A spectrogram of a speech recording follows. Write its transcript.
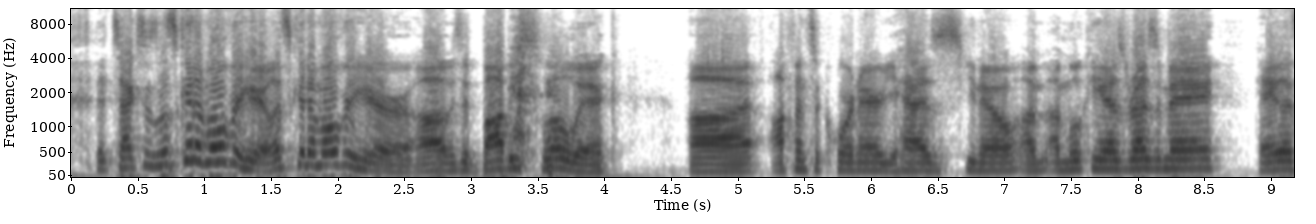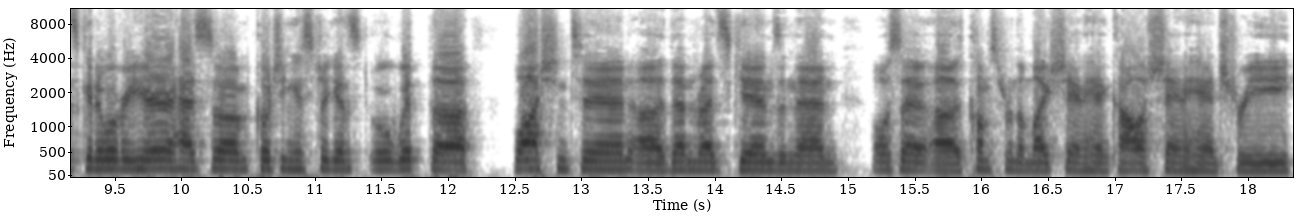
the Texans? Let's get him over here. Let's get him over here. Uh, was it Bobby Slowik, uh, offensive coordinator? He has you know, I'm I'm looking at his resume. Hey, let's get him over here. Has some coaching history against or with the Washington, uh, then Redskins, and then also uh, comes from the Mike Shanahan, Kyle Shanahan tree.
